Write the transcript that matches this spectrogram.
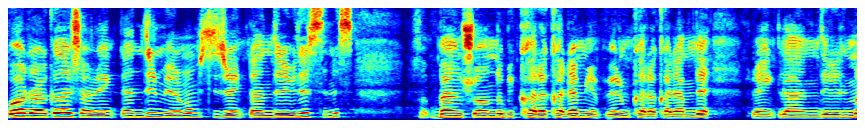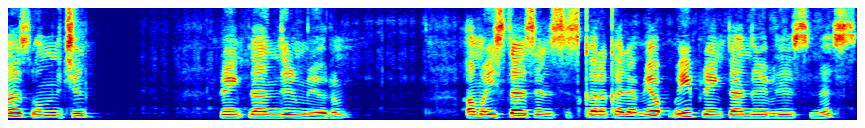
Bu arada arkadaşlar renklendirmiyorum ama siz renklendirebilirsiniz. Ben şu anda bir kara kalem yapıyorum. Kara kalemde renklendirilmez. Onun için renklendirmiyorum. Ama isterseniz siz kara kalem yapmayıp renklendirebilirsiniz.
